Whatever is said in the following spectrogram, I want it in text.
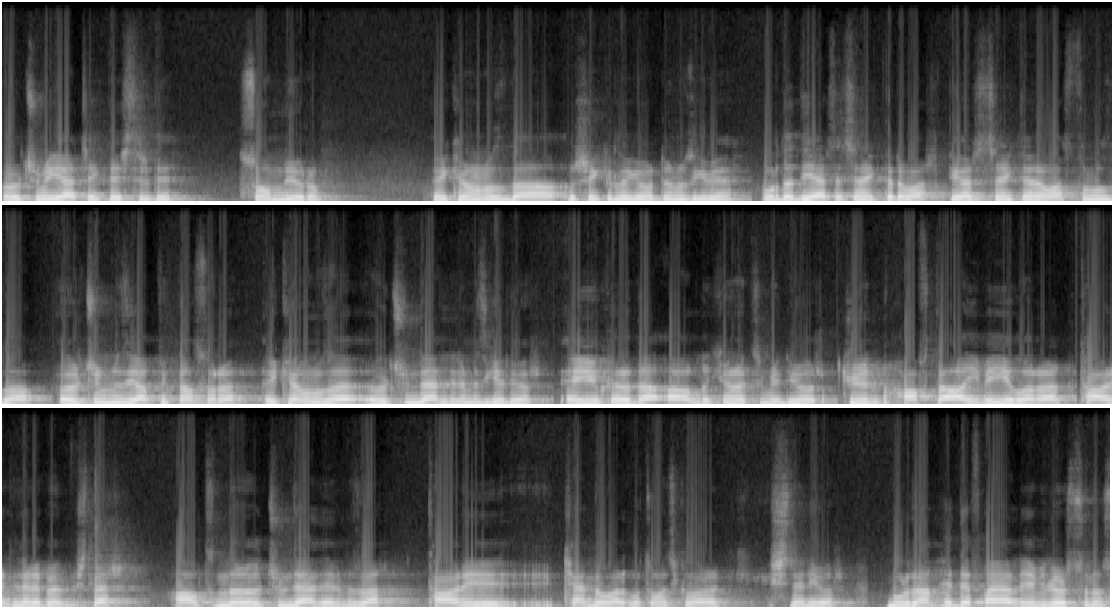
Ölçümü gerçekleştirdi. Son diyorum. Ekranımızda bu şekilde gördüğümüz gibi. Burada diğer seçenekleri var. Diğer seçeneklere bastığımızda ölçümümüzü yaptıktan sonra ekranımıza ölçüm değerlerimiz geliyor. En yukarıda ağırlık yönetimi diyor. Gün, hafta, ay ve yıl olarak tarihlere bölmüşler. Altında ölçüm değerlerimiz var. Tarihi kendi olarak otomatik olarak işleniyor. Buradan hedef ayarlayabiliyorsunuz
